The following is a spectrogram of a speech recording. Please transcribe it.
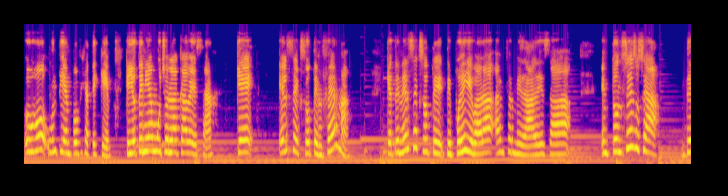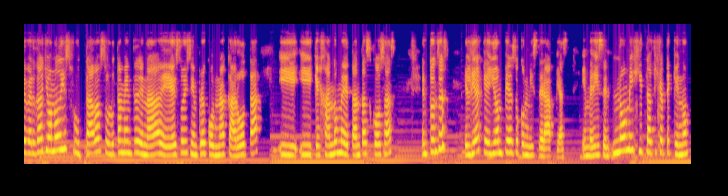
hubo un tiempo, fíjate que, que yo tenía mucho en la cabeza que el sexo te enferma, que tener sexo te, puede llevar a, enfermedades, a... Entonces, o sea, de verdad yo no disfrutaba absolutamente de nada de eso y siempre con una carota y, y quejándome de tantas cosas. Entonces, el día que yo empiezo con mis terapias y me dicen, no, mijita, fíjate que no,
